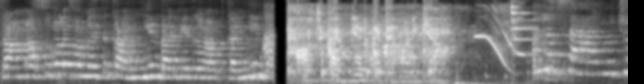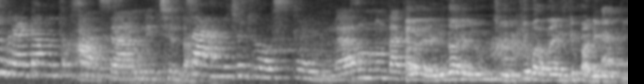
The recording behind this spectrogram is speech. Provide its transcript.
സം- അസുഖമുള്ള സമയത്ത് കഞ്ഞി ഉണ്ടാക്കിയ കഞ്ഞി ഉണ്ടാക്കി കുറച്ച് കഞ്ഞി എടുക്കട്ടെ മണിക്കാം. സാൻഡ്വിച്ച് ഉണ്ടാക്കി. സാൻഡ്വിച്ച് റോസ്റ്റ് വേറെ ഒന്നും എന്തായാലും ചുരുക്കി പറഞ്ഞാൽ എനിക്ക് പണി കിട്ടി.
